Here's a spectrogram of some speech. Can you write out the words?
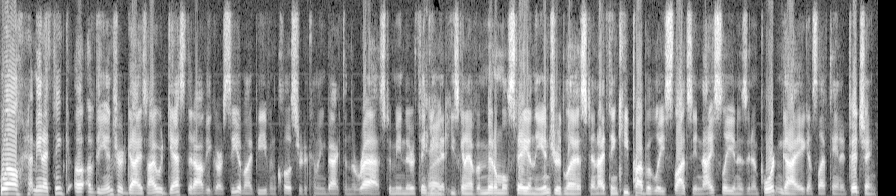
Well, I mean, I think uh, of the injured guys, I would guess that Avi Garcia might be even closer to coming back than the rest. I mean, they're thinking right. that he's going to have a minimal stay in the injured list, and I think he probably slots in nicely and is an important guy against left-handed pitching.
